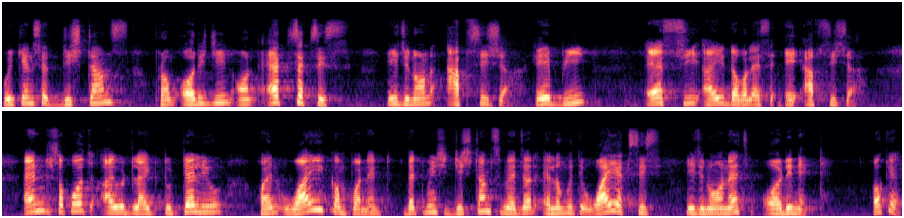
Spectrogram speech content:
We can say distance from origin on x axis is known abscissa A B S C I double S A abscissa. And suppose I would like to tell you when y component that means distance measure along with the y axis is known as ordinate. Okay.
